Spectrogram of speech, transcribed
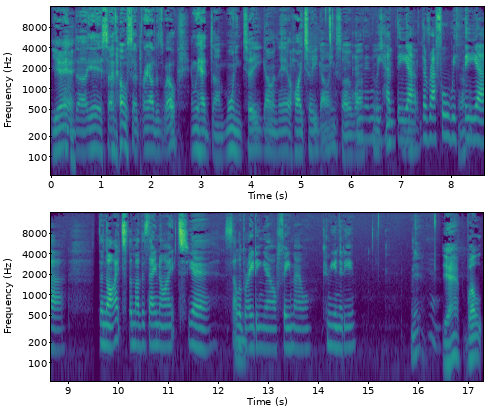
Yeah. and uh, yeah, so they were so proud as well. And we had um, morning tea going there, high tea going. So uh, and then it we had good. the uh, the raffle with the uh, the night, the Mother's Day night. Yeah, celebrating our female community. Yeah. Yeah. Well,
